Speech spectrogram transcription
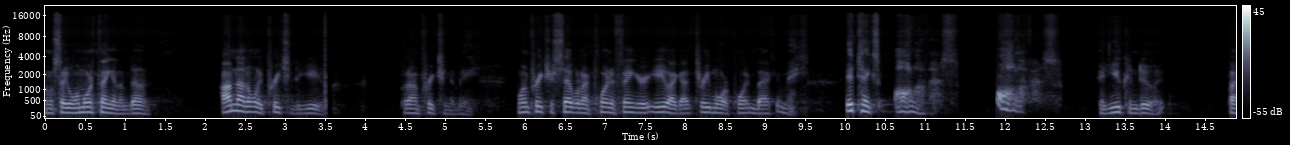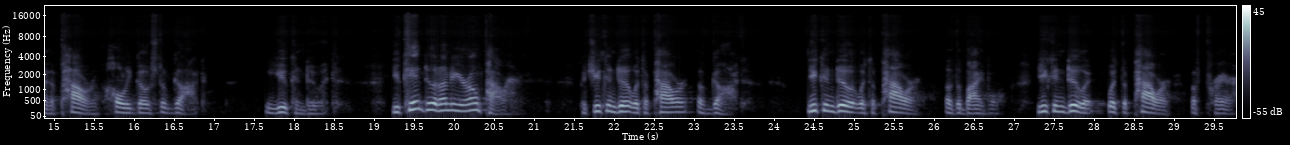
I'm going to say one more thing and I'm done. I'm not only preaching to you, but I'm preaching to me. One preacher said, when I point a finger at you, I got three more pointing back at me. It takes all of us, all of us, and you can do it by the power of the Holy Ghost of God. You can do it. You can't do it under your own power, but you can do it with the power of God. You can do it with the power of the Bible. You can do it with the power of prayer.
